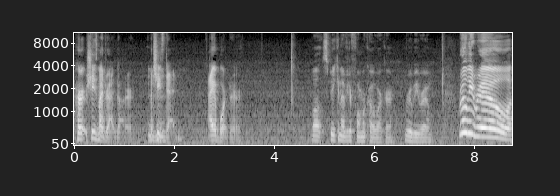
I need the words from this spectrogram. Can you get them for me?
Her, she's my drag daughter, but she's Mhm. dead. I aborted her. Well, speaking of your former coworker, Ruby Roo. Ruby Roo.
